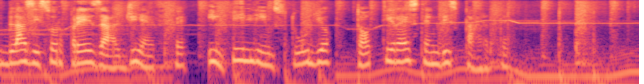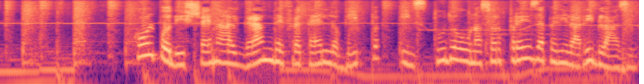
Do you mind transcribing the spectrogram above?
Blasi sorpresa al GF, i figli in studio, Totti resta in disparte. Colpo di scena al grande fratello Vip, in studio una sorpresa per Ilari Blasi.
